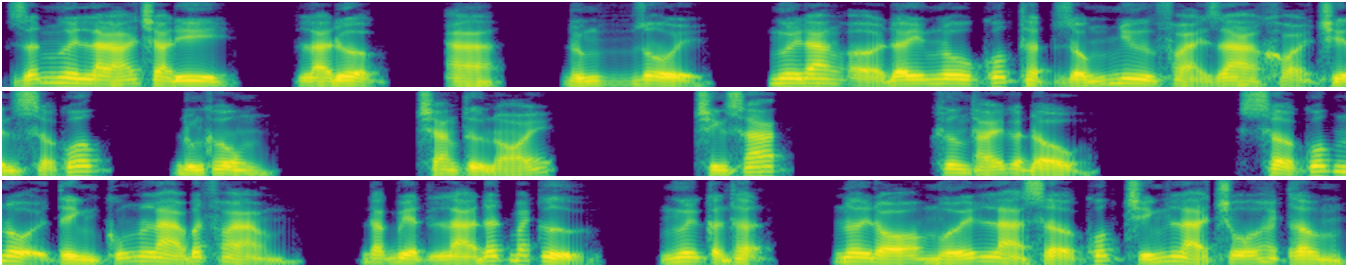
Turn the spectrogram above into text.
dẫn ngươi lá trà đi, là được. À đúng rồi, ngươi đang ở đây nô quốc thật giống như phải ra khỏi chiến sở quốc, đúng không? Trang tử nói. Chính xác. Khương thái gật đầu. Sở quốc nội tình cũng là bất phàm, đặc biệt là đất bách cử, ngươi cẩn thận, nơi đó mới là sở quốc chính là chỗ hạch tâm.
